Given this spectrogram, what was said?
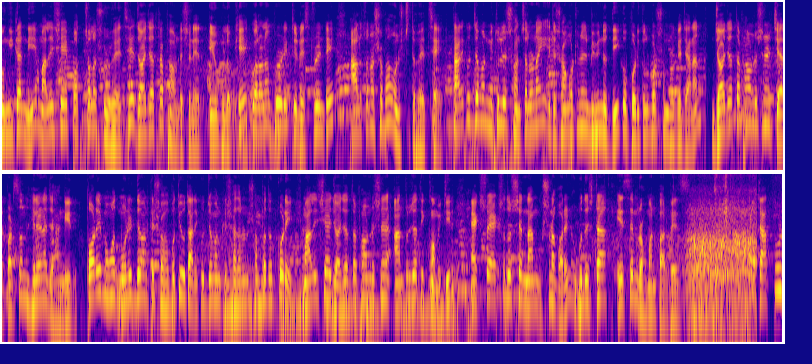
অঙ্গীকার নিয়ে মালয়েশিয়ায় পথ চলা শুরু হয়েছে জয়যাত্রা ফাউন্ডেশনের। এই উপলক্ষে কুয়ালালামপুরের একটি রেস্টুরেন্টে আলোচনা সভা অনুষ্ঠিত হয়েছে। তারেকুজ্জামান মিতুলের সঞ্চালনায় এতে সংগঠনের বিভিন্ন দিক ও পরিকল্পনা সম্পর্কে জানান জয়যাত্রা ফাউন্ডেশনের চেয়ারপারসন হেলেনা জাহাঙ্গীর। পরে মোহাম্মদ মনির দেওয়ানকে সভাপতি ও তারেকুজ্জামানকে সাধারণ সম্পাদক করে মালয়েশিয়ায় জয়যাত্রা ফাউন্ডেশনের আন্তর্জাতিক কমিটির একশো এক সদস্যের নাম ঘোষণা করেন উপদেষ্টা এস এম রহমান পারভেজ। চাঁদপুর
